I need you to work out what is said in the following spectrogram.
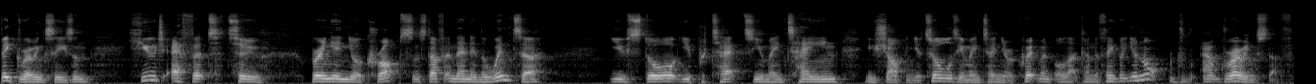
big growing season, huge effort to bring in your crops and stuff. And then in the winter, you store, you protect, you maintain, you sharpen your tools, you maintain your equipment, all that kind of thing, but you're not outgrowing stuff.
